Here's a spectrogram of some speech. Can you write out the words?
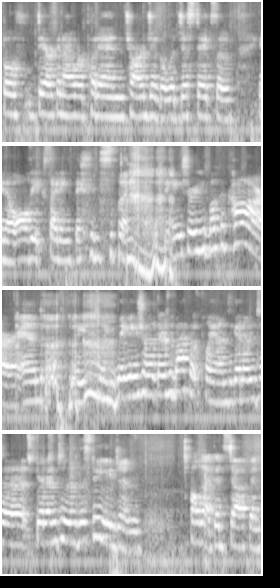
both Derek and I were put in charge of the logistics of you know all the exciting things like making sure you book a car and making, like, making sure that there's a backup plan to get into get into the stage and all that good stuff and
